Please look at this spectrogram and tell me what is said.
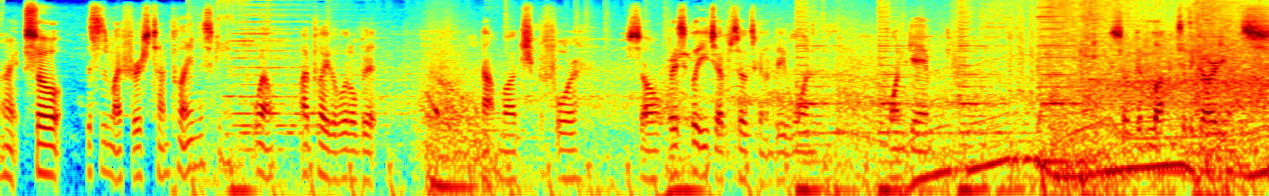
Alright, so this is my first time playing this game. Well, I played a little bit, not much before. So basically each episode's gonna be one one game. So good luck to the Guardians.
